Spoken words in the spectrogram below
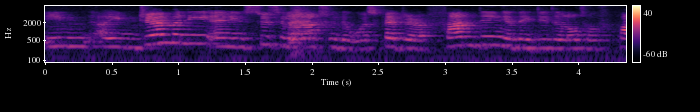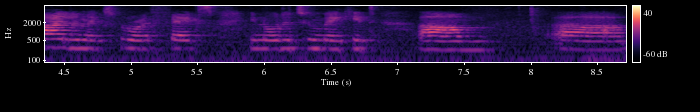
In, in Germany and in Switzerland, actually, there was federal funding, and they did a lot of pilot and explore effects in order to make it um, uh,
